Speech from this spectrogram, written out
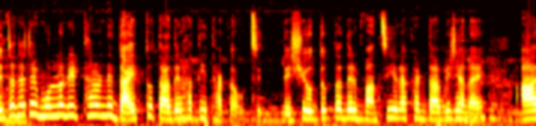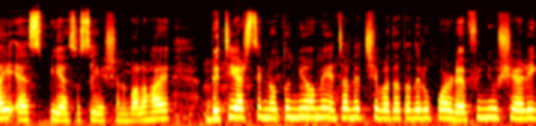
ইন্টারনেটের মূল্য নির্ধারণে দায়িত্ব তাদের হাতেই থাকা উচিত। দেশীয় উদ্যোক্তাদের বাঁচিয়ে রাখার দাবি জানায় আইএসপি অ্যাসোসিয়েশন। বলা হয়, বিটিআরসির নতুন নিয়মে ইন্টারনেট সেবাদাতাদের উপর রেভিনিউ শেয়ারিং,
